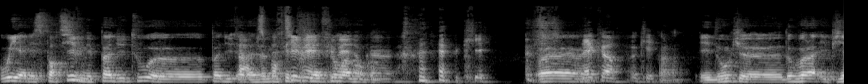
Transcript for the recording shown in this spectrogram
Oui, elle est sportive, mais pas du tout, euh, pas du. Enfin, elle a jamais fait de sportive, mais elle triathlon fumait, avant, donc... quoi. euh, ok, Ouais, ouais, ouais. d'accord, ok. Voilà. Et donc, euh, donc voilà. Et puis,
